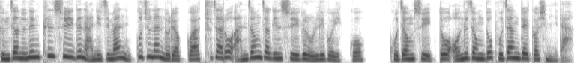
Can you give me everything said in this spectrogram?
금전운은 큰 수익은 아니지만 꾸준한 노력과 투자로 안정적인 수익을 올리고 있고 고정 수익도 어느 정도 보장될 것입니다.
